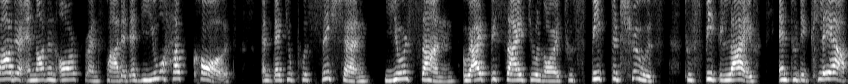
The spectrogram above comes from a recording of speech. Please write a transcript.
father and not an orphan, Father, that you have called and that you position your son right beside you, Lord, to speak the truth, to speak life, and to declare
